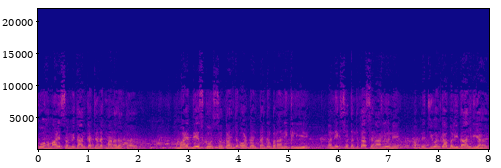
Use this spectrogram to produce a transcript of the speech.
को हमारे संविधान का जनक माना जाता है। हमारे देश को स्वतंत्र और गणतंत्र बनाने के लिए अनेक स्वतंत्रता सेनानियों ने अपने जीवन का बलिदान दिया है।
